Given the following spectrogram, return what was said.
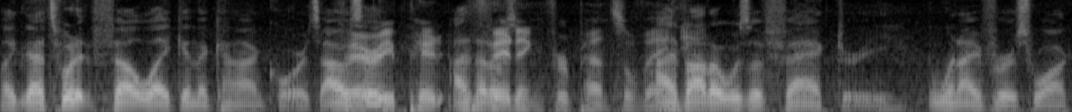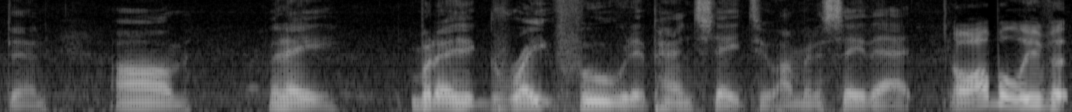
Like that's what it felt like in the concourse. I was Very like, pit- I thought it was- fitting for Pennsylvania. I thought it was a factory when I first walked in. Um, but hey, but a great food at Penn State too. I'm going to say that. Oh, I'll believe it.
